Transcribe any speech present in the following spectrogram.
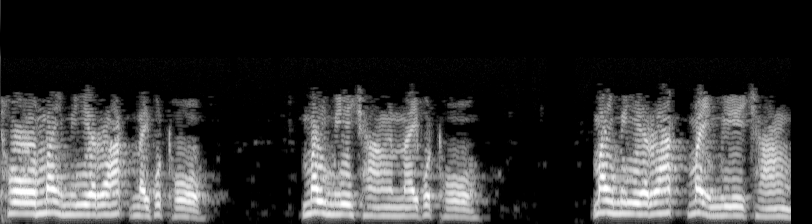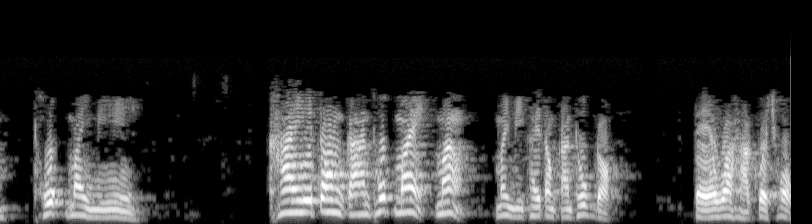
โธไม่มีรักในพุทโธ ไม่มีชังในพุทโธ ไม่มีรัก ไม่มีชัง ทุกไม่มี ใครต้องการทุกไม่มั่ง ไม่มีใครต้องการทุกดอก แต่ว่าหากก็ชอบ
